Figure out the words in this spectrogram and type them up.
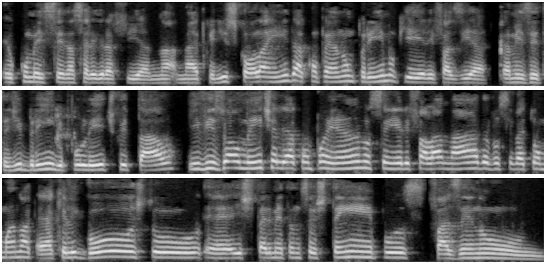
Eu comecei na serigrafia na, na, época de escola ainda, acompanhando um primo que ele fazia camiseta de brinde, político e tal, e visualmente ele acompanhando, sem ele falar nada, você vai tomando é, aquele gosto, é, experimentando seus tempos, fazendo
